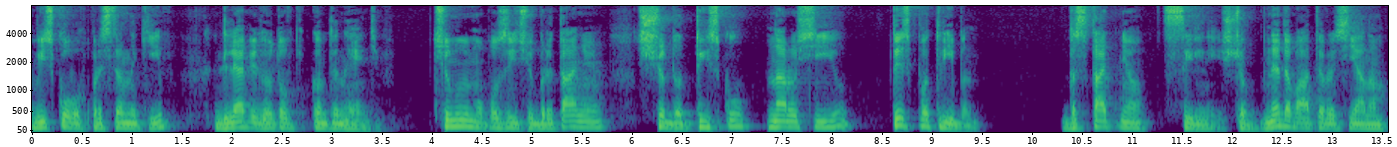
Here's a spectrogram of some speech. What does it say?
військових представників для підготовки контингентів. Цінуємо позицію Британії щодо тиску на Росію. Тиск потрібен достатньо сильний, щоб не давати росіянам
